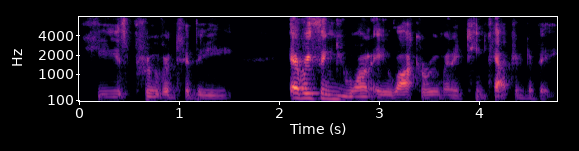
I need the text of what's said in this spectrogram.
He's proven to be everything you want a locker room and a team captain to be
